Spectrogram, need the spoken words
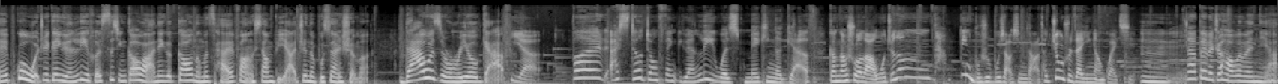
哎，不过我这跟袁立和斯琴高娃那个高能的采访相比啊，真的不算什么。That was a real gaffe. Yeah. But I still don't think Yuan Li was making a gaffe. 刚刚说了，我觉得、嗯、他并不是不小心的，他就是在阴阳怪气。嗯，那贝贝正好问问你啊，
